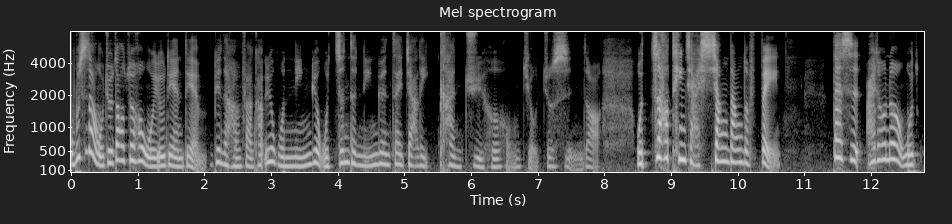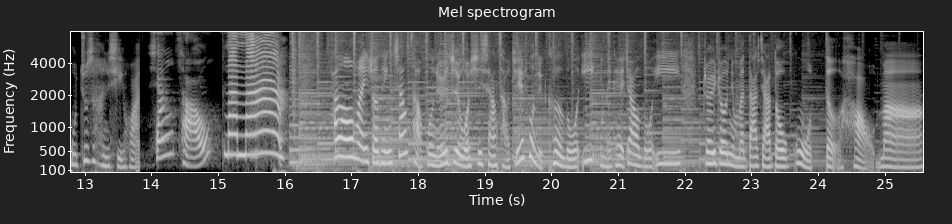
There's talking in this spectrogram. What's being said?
我不知道，我觉得到最后我有点点变得很反抗，因为我宁愿我真的宁愿在家里看剧喝红酒，就是你知道，我知道听起来相当的废，但是 I don't know，我我就是很喜欢香草妈妈。Hello，欢迎收听香草妇女日志，我是香草职业妇女克罗伊，你们可以叫我罗伊。这一周你们大家都过得好吗？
